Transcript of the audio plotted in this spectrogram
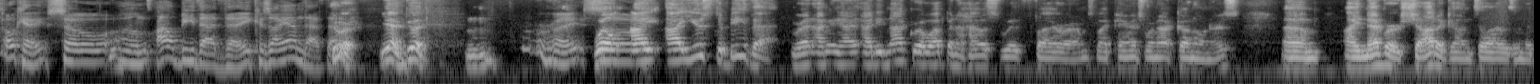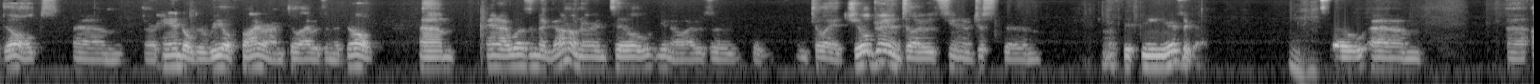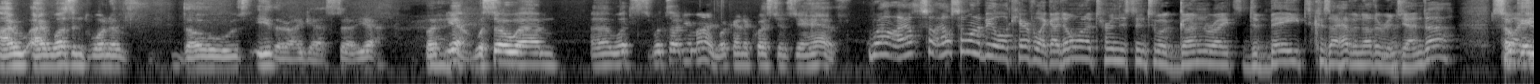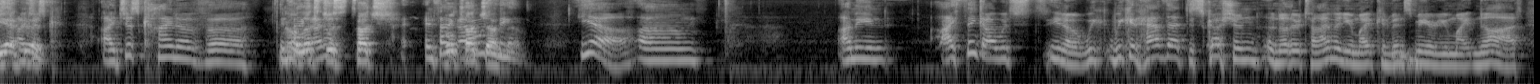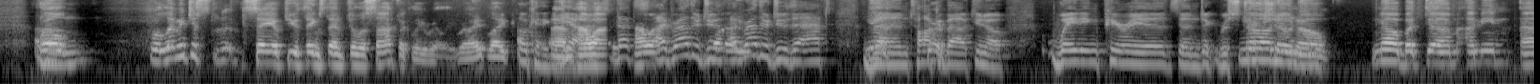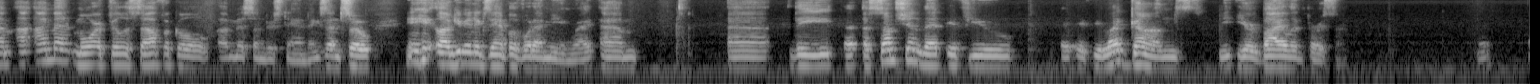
Okay, so um, I'll be that they because I am that they. Sure. Yeah. Good. Mm-hmm. Right. So... Well, I I used to be that. Right. I mean, I, I did not grow up in a house with firearms. My parents were not gun owners. Um, I never shot a gun till I was an adult, um, or handled a real firearm till I was an adult. Um, and I wasn't a gun owner until you know I was a, a until I had children, until I was, you know, just um, 15 years ago. Mm-hmm. So um, uh, I, I wasn't one of those either, I guess. Uh, yeah. But yeah, well, so um, uh, what's what's on your mind? What kind of questions do you have? Well, I also I also want to be a little careful. Like, I don't want to turn this into a gun rights debate because I have another mm-hmm. agenda. So okay, I just, yeah, I just I just kind of. Uh, no, fact, let's just touch. In fact, we'll touch on think, them. Yeah. Um, I mean, I think I would, you know, we, we could have that discussion another time and you might convince me or you might not. Well, um, well, let me just say a few things then philosophically, really, right? Like, okay, um, yeah, how that's, I, that's, how I'd rather do, I'd rather do that yeah, than talk sure. about, you know, waiting periods and restrictions. No, no, no. No, but um, I mean, um, I, I, meant more philosophical uh, misunderstandings. And so I'll give you an example of what I mean, right? Um, uh, the uh, assumption that if you if you like guns, you're a violent person.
